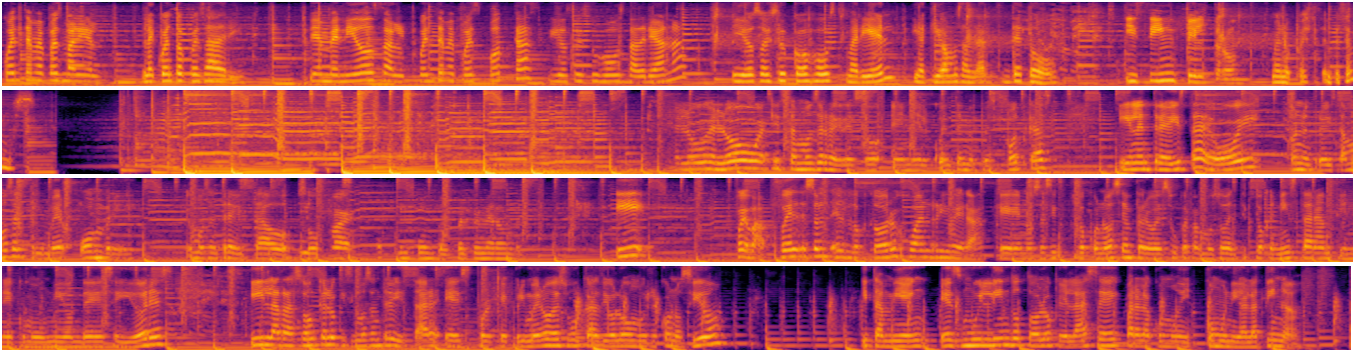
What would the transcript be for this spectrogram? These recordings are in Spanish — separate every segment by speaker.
Speaker 1: Cuénteme pues, Mariel.
Speaker 2: Le cuento pues, Adri.
Speaker 1: Bienvenidos al Cuénteme pues podcast. Yo soy su host Adriana.
Speaker 2: Y yo soy su co-host Mariel. Y aquí vamos a hablar de todo.
Speaker 1: Y sin filtro.
Speaker 2: Bueno, pues empecemos. Hello, hello. Aquí estamos de regreso en el Cuénteme pues podcast. Y en la entrevista de hoy, bueno, entrevistamos al primer hombre que hemos entrevistado so far.
Speaker 3: Un punto, fue el primer hombre.
Speaker 2: Y fue, va, fue el, el, doctor Juan Rivera, que no sé si lo conocen, pero es súper famoso en TikTok, en Instagram, tiene como un millón de seguidores. Y la razón que lo quisimos entrevistar es porque primero es un cardiólogo muy reconocido y también es muy lindo todo lo que él hace para la comunidad latina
